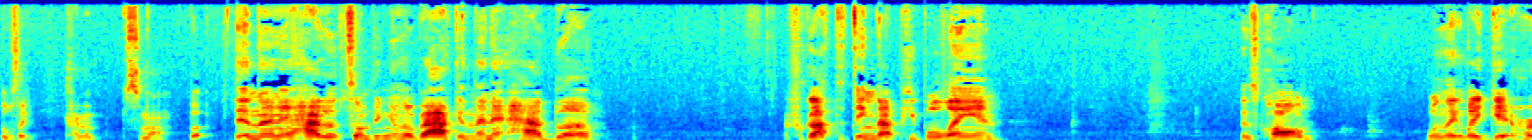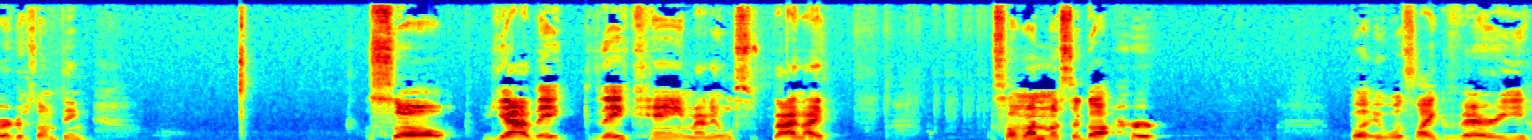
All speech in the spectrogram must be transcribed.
It was like kind of small, but and then it had something in the back, and then it had the I forgot the thing that people lay in is called when they like get hurt or something. So yeah, they they came and it was and I someone must have got hurt. But it was like very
